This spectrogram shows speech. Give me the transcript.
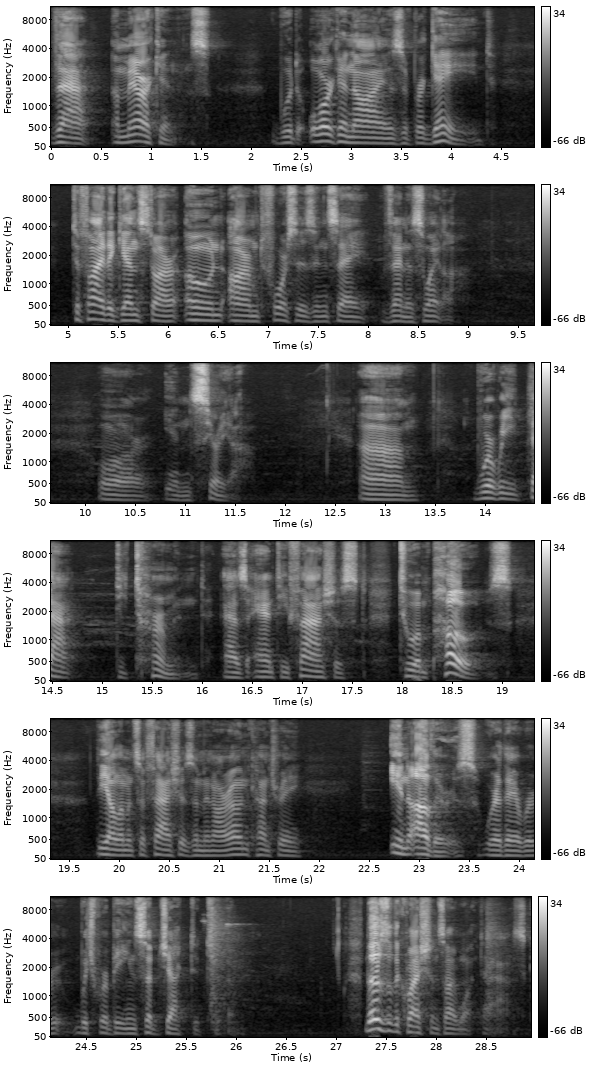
that Americans would organize a brigade to fight against our own armed forces in, say, Venezuela or in Syria? Um, were we that determined as anti fascist to impose the elements of fascism in our own country in others where they were, which were being subjected to them? Those are the questions I want to ask.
